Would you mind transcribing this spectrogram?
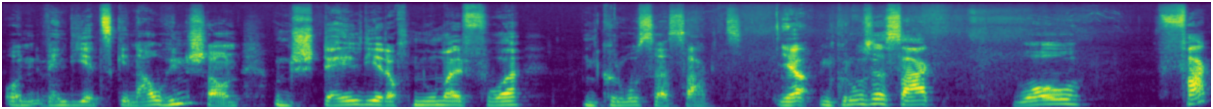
Und wenn die jetzt genau hinschauen und stell dir doch nur mal vor, ein großer sagt's. Ja, Ein großer sagt, wow, fuck,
